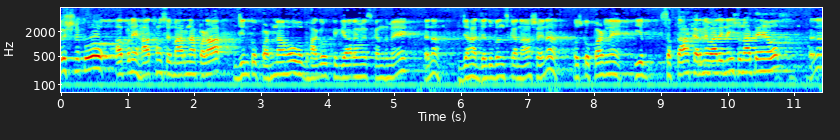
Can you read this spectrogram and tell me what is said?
कृष्ण को अपने हाथों से मारना पड़ा, जिनको पढ़ना हो, वो भागवत के ग्यारहवें स्कंध में, है ना, जहाँ जदुवंश का नाश है ना, उसको पढ़ लें। ये सप्ताह करने वाले नहीं सुनाते हैं वो, है ना?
